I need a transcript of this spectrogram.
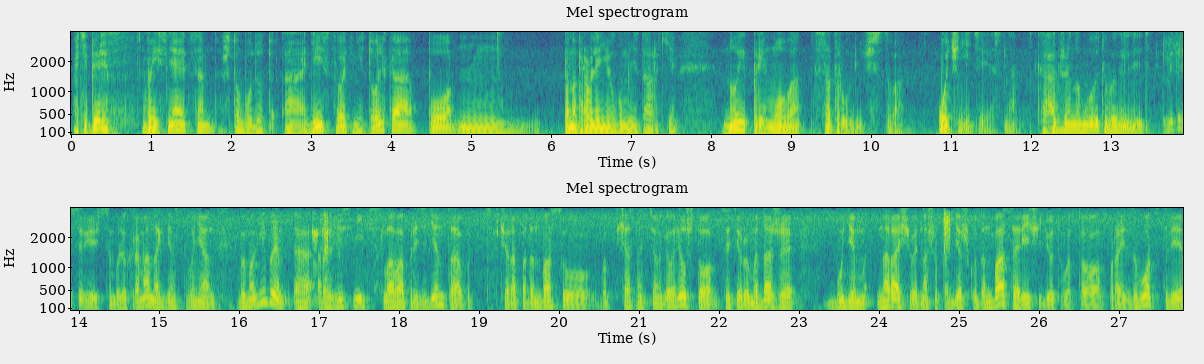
А теперь выясняется, что будут а, действовать не только по, по направлению гуманитарки, но и прямого сотрудничества. Очень интересно, как же оно будет выглядеть? Дмитрий Сергеевич Цымбалюк, Роман, агентство НИАН. Вы могли бы э, разъяснить слова президента вот вчера по Донбассу? Вот в частности он говорил, что, цитирую, мы даже будем наращивать нашу поддержку Донбасса. Речь идет вот о производстве,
